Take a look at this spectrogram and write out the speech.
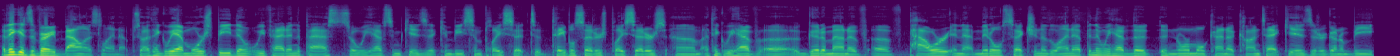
I think it's a very balanced lineup. So I think we have more speed than we've had in the past. So we have some kids that can be some play set to table setters, play setters. Um, I think we have a, a good amount of, of power in that middle section of the lineup, and then we have the the normal kind of contact kids that are going to be,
